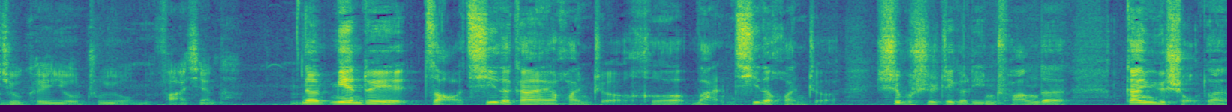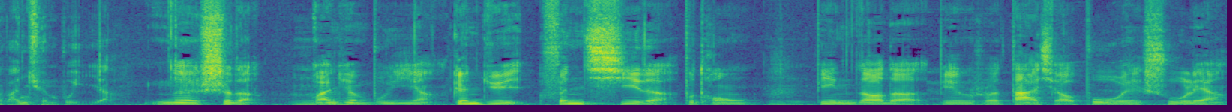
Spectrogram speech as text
就可以有助于我们发现它。那面对早期的肝癌患者和晚期的患者，是不是这个临床的干预手段完全不一样？那是的，完全不一样。根据分期的不同，病灶的，比如说大小、部位、数量、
